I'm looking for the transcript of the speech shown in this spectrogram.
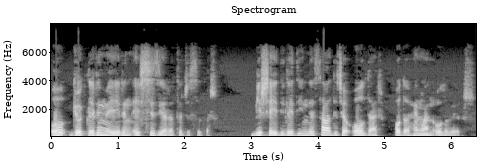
O göklerin ve yerin eşsiz yaratıcısıdır. Bir şey dilediğinde sadece ol der, o da hemen oluverir.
